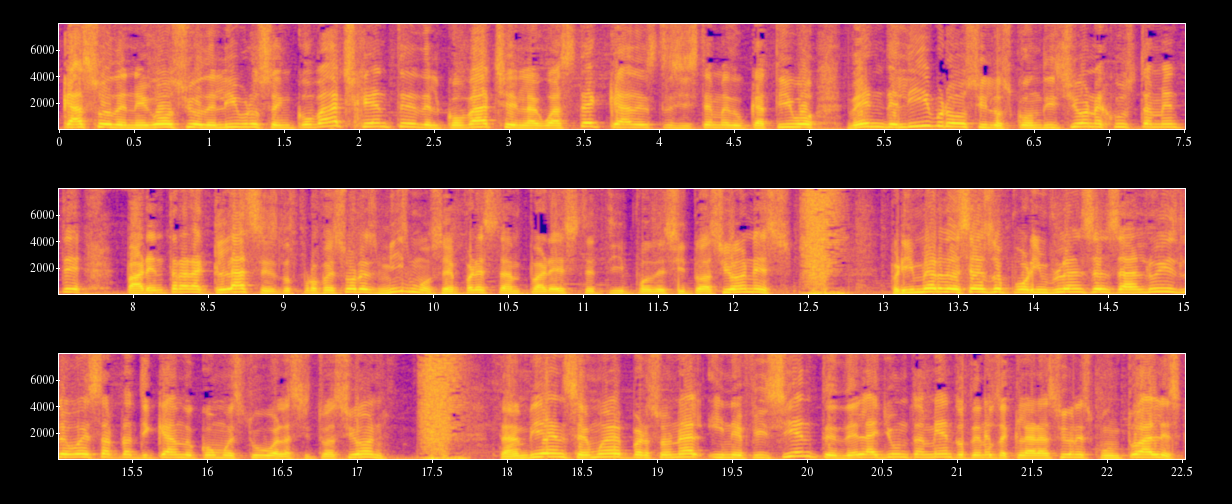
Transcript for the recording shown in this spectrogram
caso de negocio de libros en Covach. Gente del Covach en la Huasteca de este sistema educativo vende libros y los condiciona justamente para entrar a clases. Los profesores mismos se prestan para este tipo de situaciones. Primer deceso por influenza en San Luis. Le voy a estar platicando cómo estuvo la situación. También se mueve personal ineficiente del ayuntamiento. Tenemos declaraciones puntuales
